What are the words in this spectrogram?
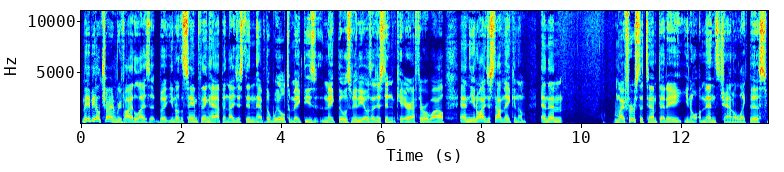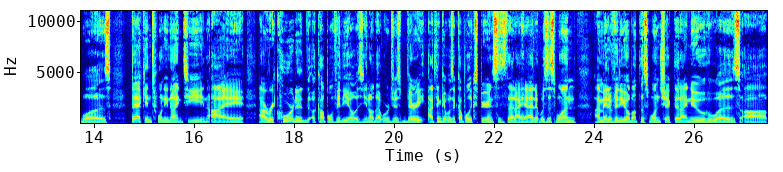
maybe I'll try and revitalize it." But you know, the same thing happened. I just didn't have the will to make these make those videos. I just didn't care after a while, and you know, I just stopped making them. And then my first attempt at a you know a men's channel like this was back in 2019 i i recorded a couple videos you know that were just very i think it was a couple experiences that i had. It was this one i made a video about this one chick that i knew who was uh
